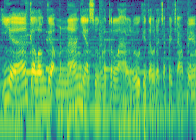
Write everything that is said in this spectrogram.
Iya, kalau nggak menang ya sungguh terlalu kita udah capek-capek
